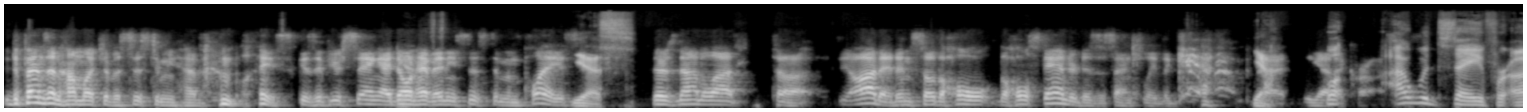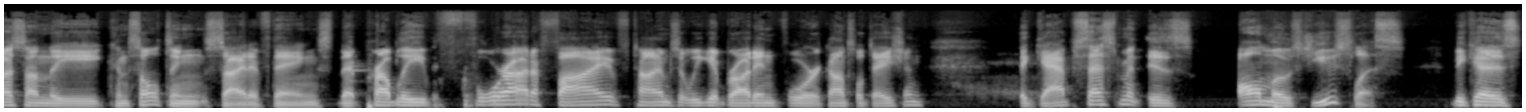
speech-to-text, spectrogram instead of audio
it depends on how much of a system you have in place. Because if you're saying i don't yes. have any system in place yes. there's not a lot to audit. And so the whole the whole standard is essentially the gap yeah. well, i would say for us on the consulting side of things that probably four out of five times that we get brought in for a consultation the gap assessment is almost useless because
